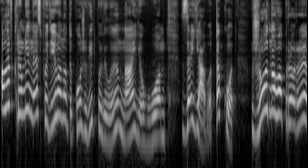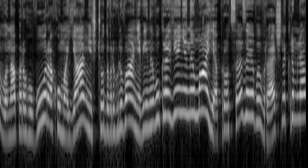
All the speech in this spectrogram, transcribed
але в Кремлі несподівано також відповіли на його заяву. Так от. Жодного прориву на переговорах у Майамі щодо врегулювання війни в Україні немає. Про це заявив речник Кремля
